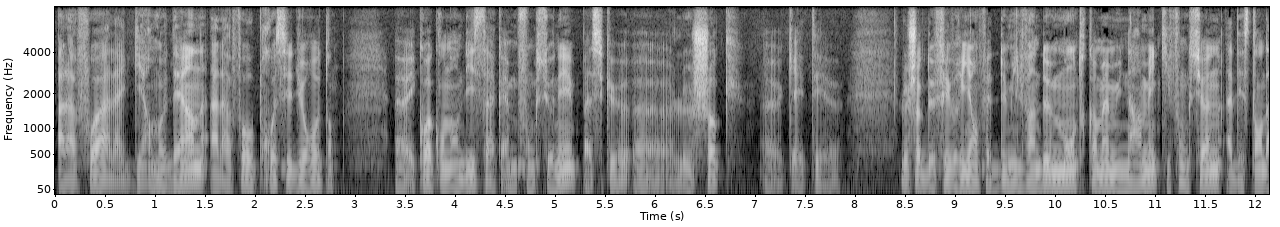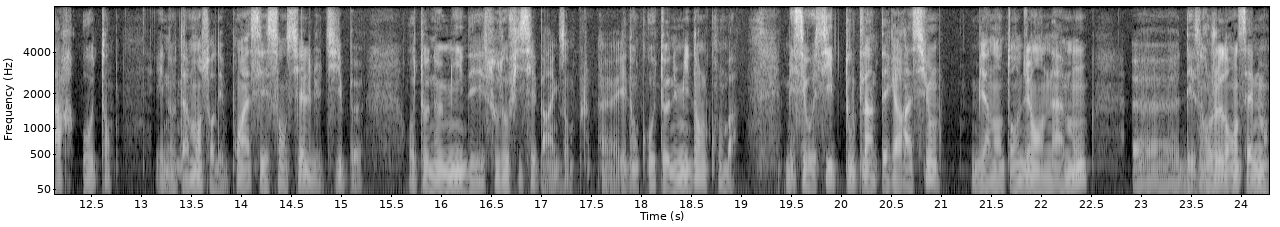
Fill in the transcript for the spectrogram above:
à la fois à la guerre moderne, à la fois aux procédures OTAN. et quoi qu'on en dise, ça a quand même fonctionné parce que le choc qui a été le choc de février en fait 2022 montre quand même une armée qui fonctionne à des standards OTAN et notamment sur des points assez essentiels du type euh, autonomie des sous-officiers par exemple, euh, et donc autonomie dans le combat. Mais c'est aussi toute l'intégration, bien entendu en amont, euh, des enjeux de renseignement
